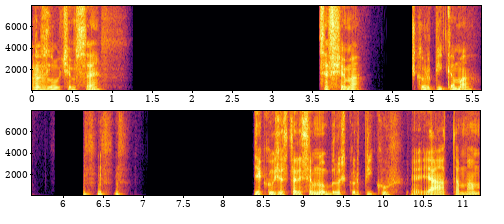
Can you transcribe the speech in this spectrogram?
Rozloučím se. Se všema škorpíkama. Děkuji, že jsi tady se mnou byl, škorpíku. Já tam mám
